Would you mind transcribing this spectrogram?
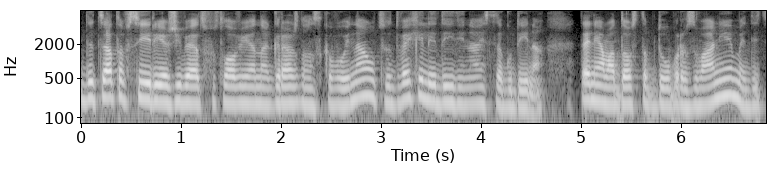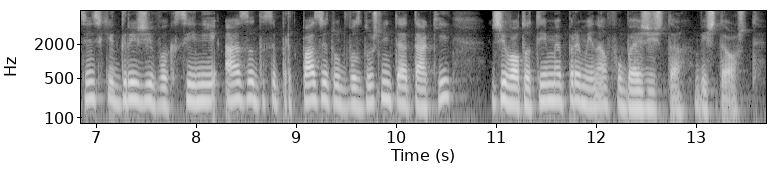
Децата в Сирия живеят в условия на гражданска война от 2011 година. Те нямат достъп до образование, медицински грижи, вакцини, а за да се предпазят от въздушните атаки, животът им е преминал в убежища. Вижте още.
